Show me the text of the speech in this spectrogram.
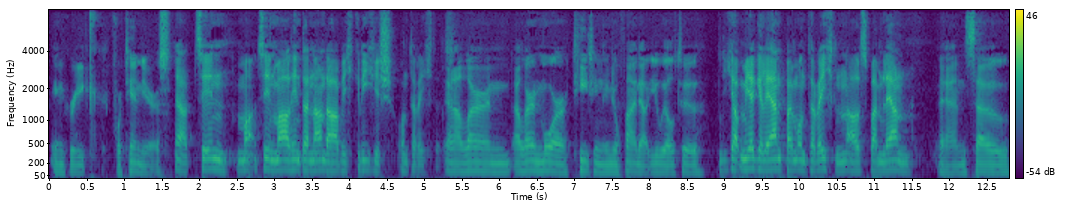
in Greek for ten years, Ja, zehn, zehnmal hintereinander habe ich Griechisch unterrichtet. and I learned I learned more teaching, and you'll find out you will too. Ich habe mehr gelernt beim Unterrichten als beim Lernen. And so,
